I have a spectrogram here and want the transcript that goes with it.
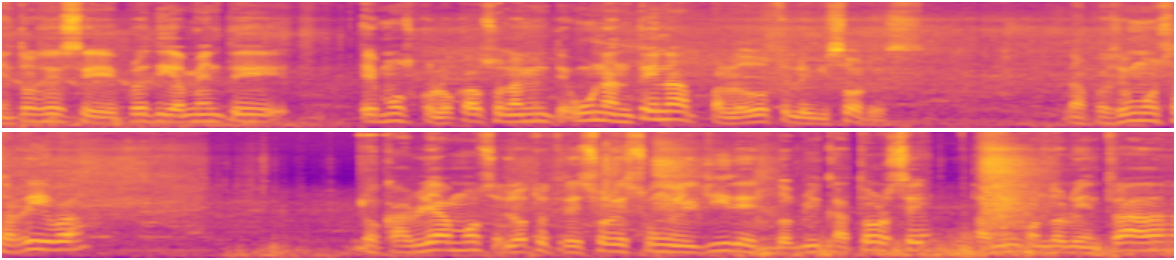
Entonces eh, prácticamente hemos colocado solamente una antena para los dos televisores. La pusimos arriba, lo cableamos, el otro televisor es un LG del 2014, también con doble entrada.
